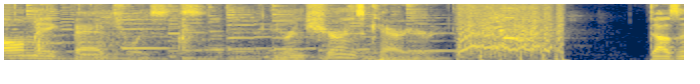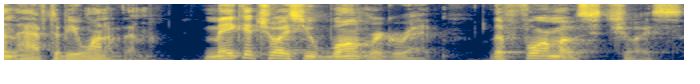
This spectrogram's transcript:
All make bad choices. Your insurance carrier doesn't have to be one of them. Make a choice you won't regret. The foremost choice.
